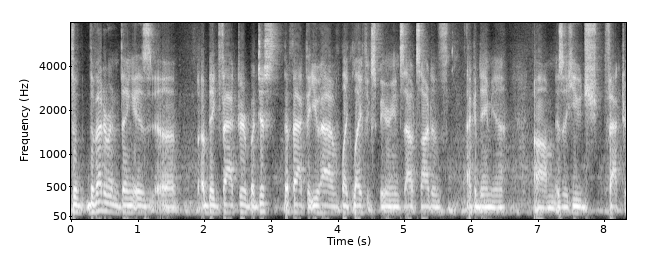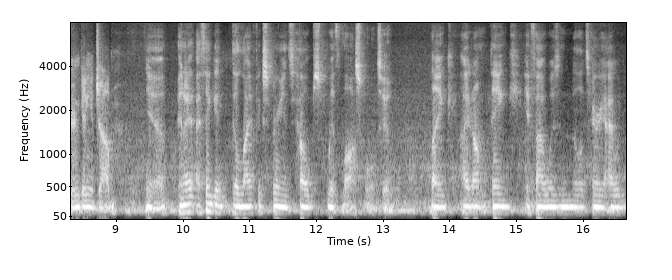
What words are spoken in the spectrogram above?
the, the veteran thing is uh, a big factor, but just the fact that you have like life experience outside of academia um, is a huge factor in getting a job. Yeah, and I, I think it, the life experience helps with law school too. Like, I don't think if I was in the military, I would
